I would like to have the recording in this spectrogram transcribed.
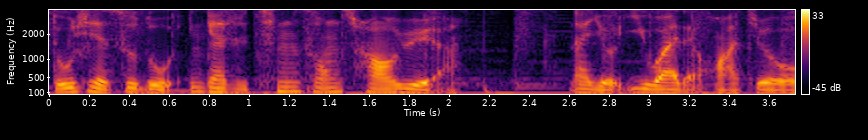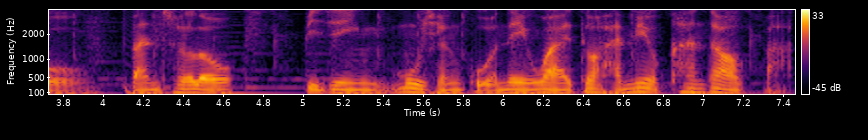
读写速度应该是轻松超越啊。那有意外的话就翻车喽，毕竟目前国内外都还没有看到把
